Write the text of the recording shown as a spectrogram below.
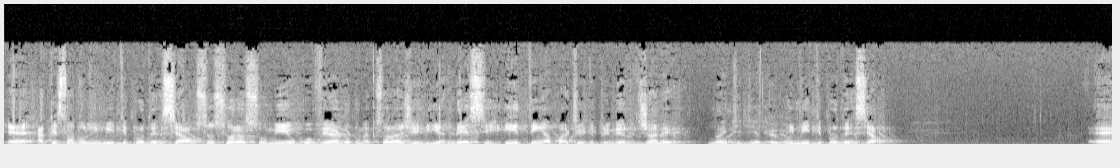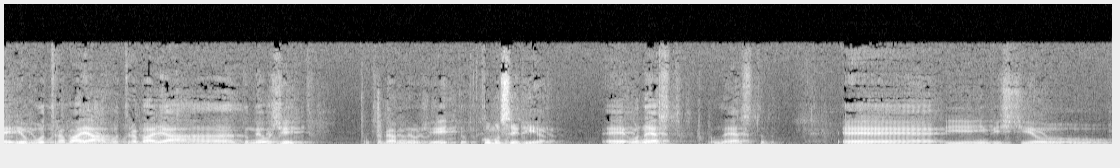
é a questão do limite prudencial. Se o senhor assumir o governo, como é que o senhor agiria nesse item a partir de 1 de janeiro? Não entendi a pergunta. Limite prudencial. É, eu vou trabalhar, vou trabalhar do meu jeito. Vou trabalhar do meu jeito. Como seria? É, honesto. Honesto. é, e investir o,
